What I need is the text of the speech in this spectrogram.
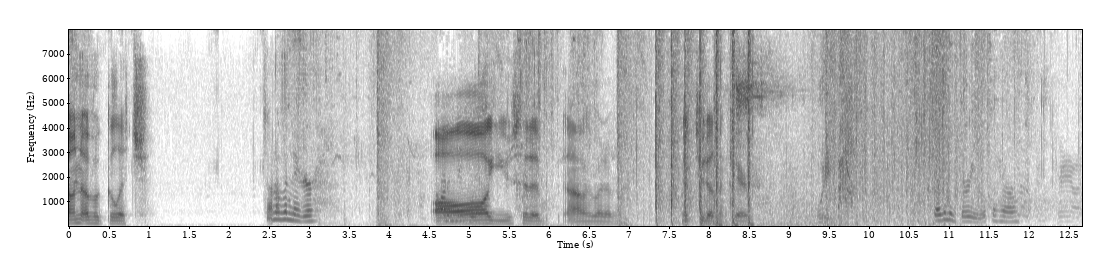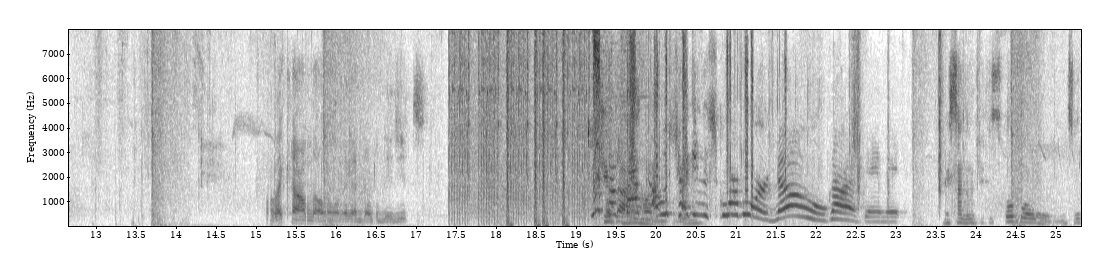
Son of a glitch. Son of a nigger. Oh, you said it. Oh, whatever. Nick 2 doesn't care. Wait. 73, what the hell? I like how I'm the only one that got double digits. What the fuck? I was checking the scoreboard! No! God damn it. Next time, don't check the scoreboard. It's your.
